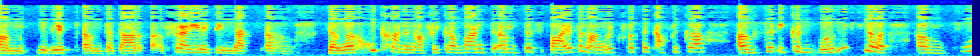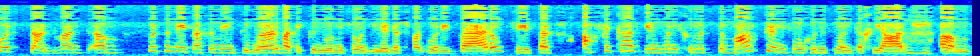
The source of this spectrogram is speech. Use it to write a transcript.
um jy weet um dat daar uh, vryheid en dat um dinge goed gaan in Afrika want um dit is baie belangrik vir Suid-Afrika um se ekonomiese um voorstand want um soos 'n mens as 'n mens hoor wat ekonomiese ontleeders van oor die wêreld sê dat Afrika is een van die grootste markte in die volgende 20 jaar. Mhm. Um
